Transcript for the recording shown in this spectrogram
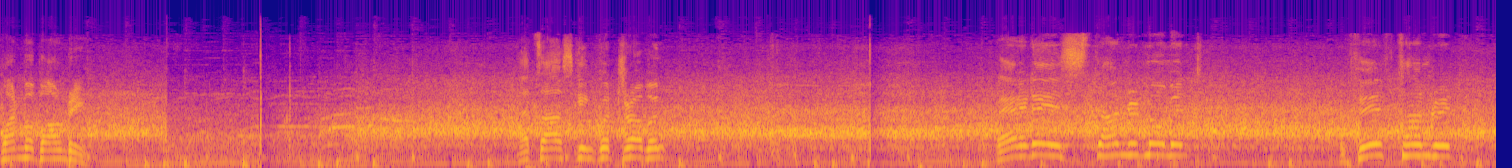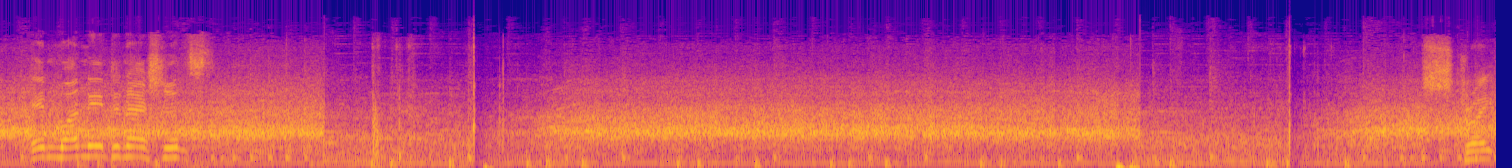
One more boundary. That's asking for trouble. There it is, the 100 moment. The fifth 100 in one day internationals. Straight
